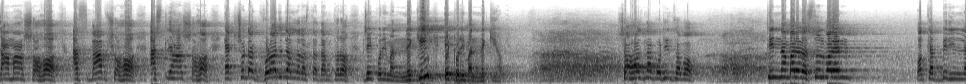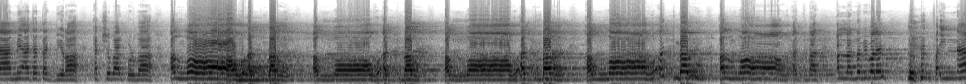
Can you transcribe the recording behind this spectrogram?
জামা সহ, আসবাব সহ, আসলেহা সহ, একশোটা ঘোড়া যদি আল্লাহ রাস্তায় দান করো, যেই পরিমাণ নেকি, এই পরিমাণ নেকি হবে? সহজ না কঠিন সবক? তিন নম্বরে রসুল বলেন 100 বার পড়বা, আল্লাহু আকবার আল্লাহু আকবার আল্লাহু আকবার আল্লাহু আকবার আল্লাহু আকবার আল্লাহ নবী বলেন ফাইন্না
